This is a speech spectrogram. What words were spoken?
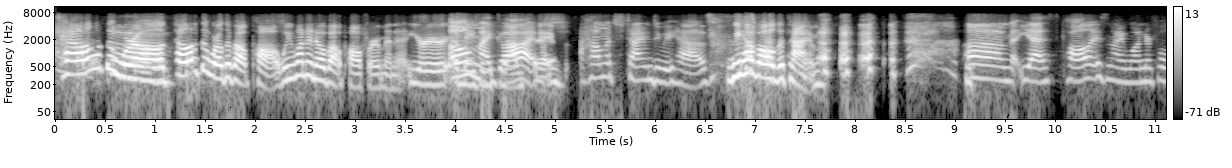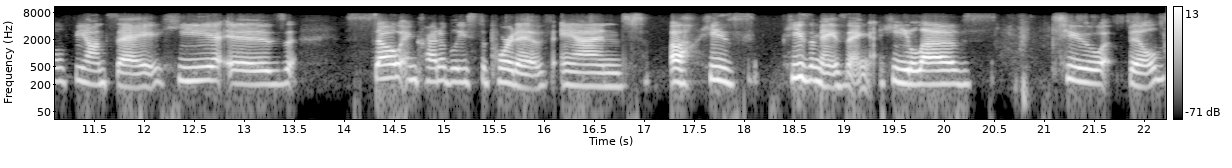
tell the world, tell the world about Paul. We want to know about Paul for a minute. Your oh my gosh, how much time do we have? We have all the time um, yes, Paul is my wonderful fiance. He is so incredibly supportive and uh, he's he's amazing. He loves to build.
